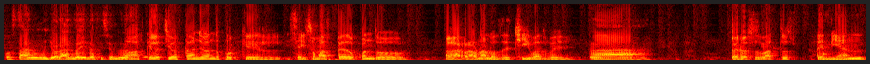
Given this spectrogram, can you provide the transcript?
o estaban llorando ahí la afición de las No, es que las chivas estaban llorando porque se hizo más pedo cuando agarraron a los de chivas, güey. Ah. Pero esos vatos tenían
